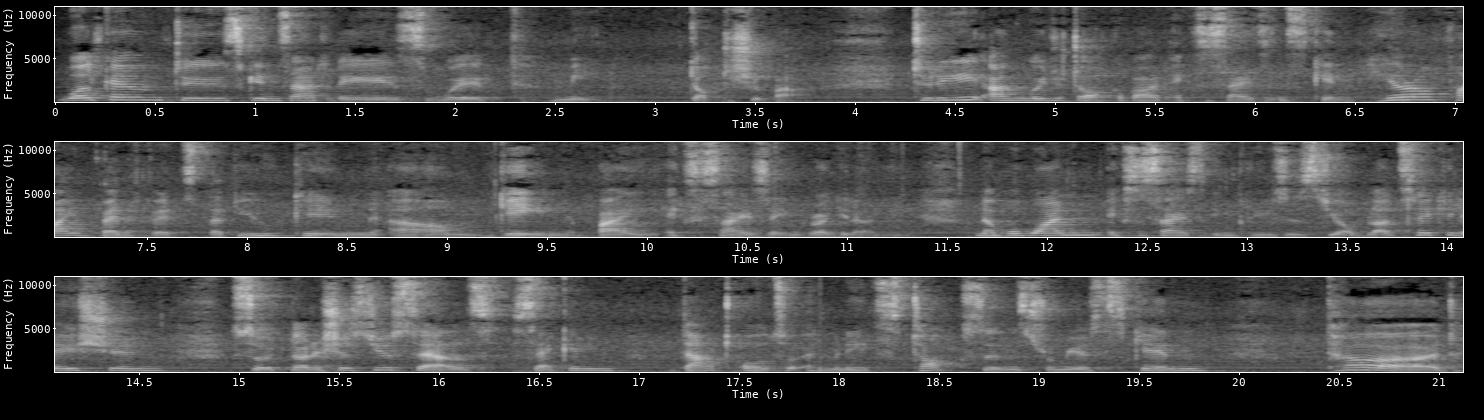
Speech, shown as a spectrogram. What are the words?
Welcome to Skin Saturdays with me, Dr. Shubha. Today I'm going to talk about exercising skin. Here are five benefits that you can um, gain by exercising regularly. Number one, exercise increases your blood circulation, so it nourishes your cells. Second, that also eliminates toxins from your skin. Third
